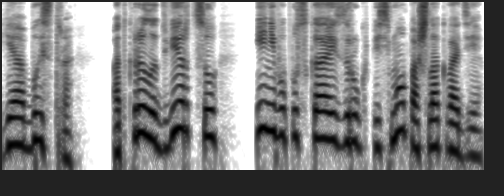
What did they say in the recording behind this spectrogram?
Я быстро, открыла дверцу и, не выпуская из рук письмо, пошла к воде.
